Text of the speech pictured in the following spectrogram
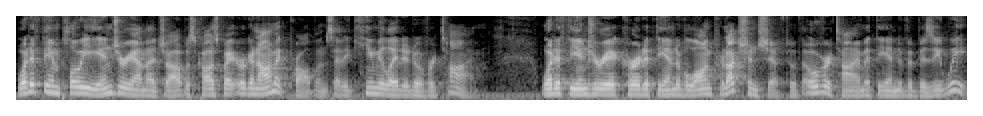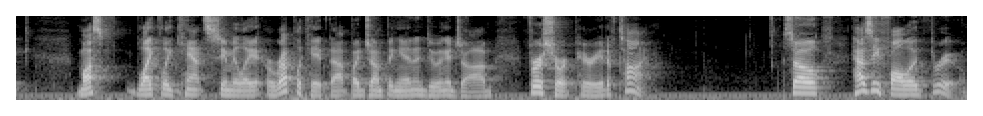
What if the employee injury on that job was caused by ergonomic problems that accumulated over time? What if the injury occurred at the end of a long production shift with overtime at the end of a busy week? Musk likely can't simulate or replicate that by jumping in and doing a job for a short period of time. So, has he followed through?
